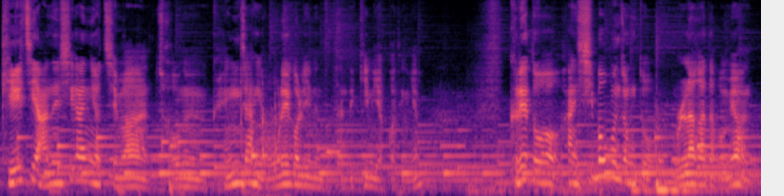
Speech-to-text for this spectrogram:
길지 않은 시간이었지만 저는 굉장히 오래 걸리는 듯한 느낌이었거든요. 그래도 한 15분 정도 올라가다 보면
